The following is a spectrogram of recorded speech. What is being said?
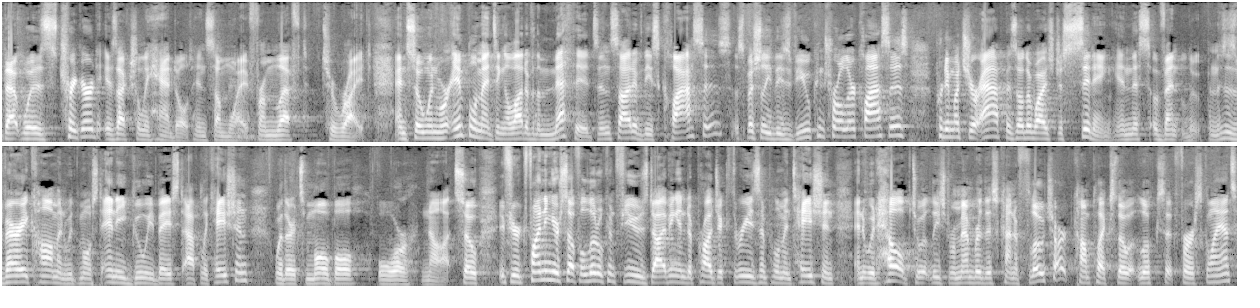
that was triggered is actually handled in some way from left to right. And so when we're implementing a lot of the methods inside of these classes, especially these view controller classes, pretty much your app is otherwise just sitting in this event loop. And this is very common with most any GUI-based application, whether it's mobile or not. So if you're finding yourself a little confused diving into Project 3's implementation, and it would help to at least remember this kind of flowchart, complex though it looks at first glance,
